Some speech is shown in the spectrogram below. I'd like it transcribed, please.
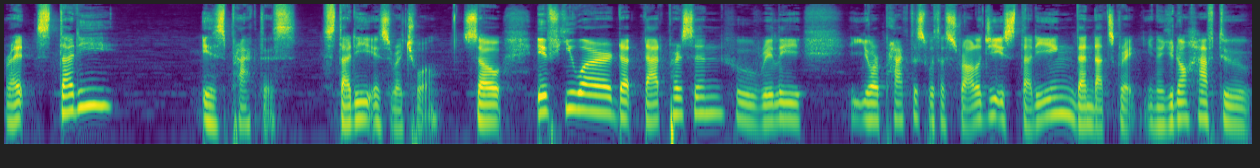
right? Study is practice. Study is ritual. So if you are that, that person who really your practice with astrology is studying, then that's great. You know, you don't have to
